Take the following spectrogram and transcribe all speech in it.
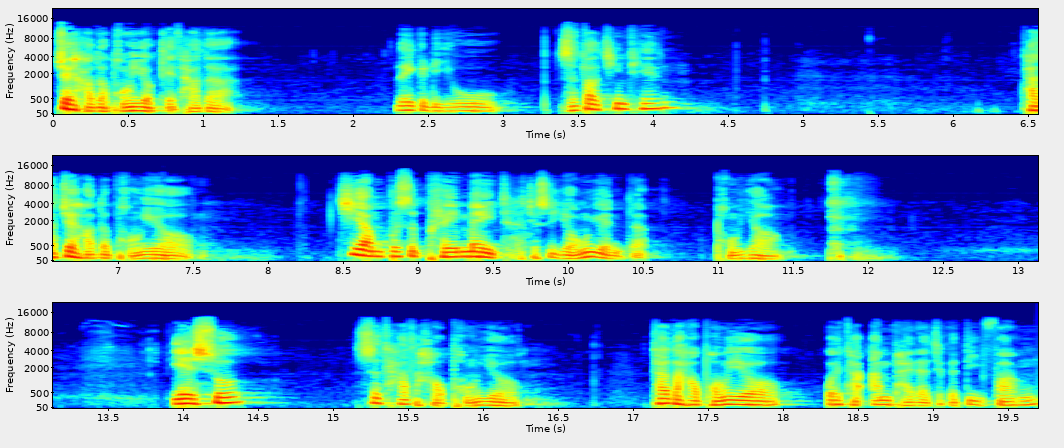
最好的朋友给他的那个礼物，直到今天。他最好的朋友，既然不是 playmate，就是永远的朋友。耶稣是他的好朋友，他的好朋友为他安排了这个地方，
